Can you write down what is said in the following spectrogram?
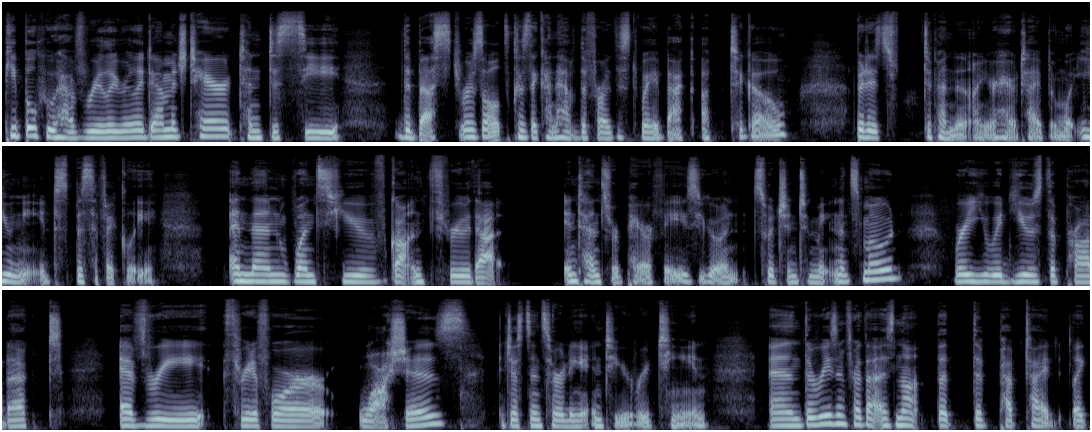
People who have really, really damaged hair tend to see the best results because they kind of have the farthest way back up to go. But it's dependent on your hair type and what you need specifically. And then once you've gotten through that intense repair phase, you go and switch into maintenance mode where you would use the product every three to four washes, just inserting it into your routine. And the reason for that is not that the peptide, like,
